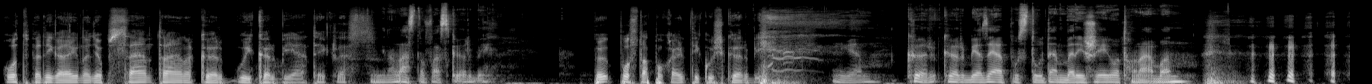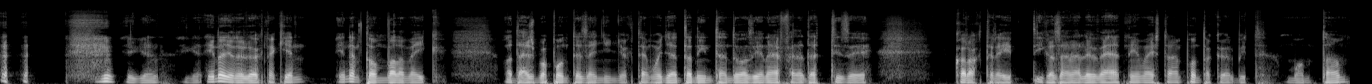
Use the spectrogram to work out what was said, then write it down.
ott pedig a legnagyobb szám talán a kör, új Kirby játék lesz. Igen, a Last of Us Kirby. Posztapokaliptikus Kirby. Igen. Kör, Kirby az elpusztult emberiség otthonában. igen, igen. Én nagyon örülök neki. Én, én nem tudom, valamelyik adásban pont ezen nyűnyögtem, hogy hát a Nintendo az ilyen elfeledett izé, karaktereit igazán elővehetném, és talán pont a Körbit mondtam.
